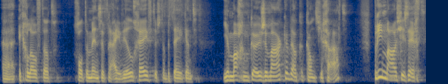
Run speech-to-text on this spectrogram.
Eh, ik geloof dat God de mensen vrije wil geeft. Dus dat betekent, je mag een keuze maken welke kant je gaat. Prima als je zegt,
